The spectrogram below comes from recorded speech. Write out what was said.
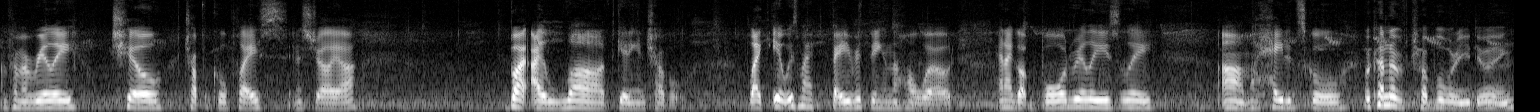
I'm from a really chill, tropical place in Australia. But I loved getting in trouble. Like it was my favorite thing in the whole world. And I got bored really easily. Um, I hated school. What kind of trouble were you doing?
